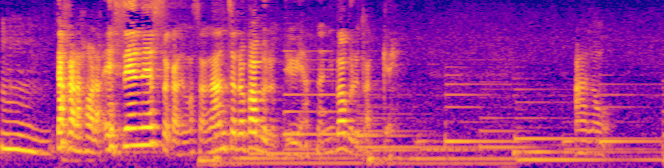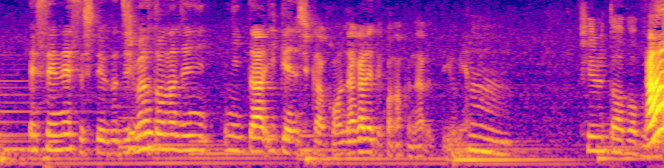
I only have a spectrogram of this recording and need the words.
うん。だからほら SNS とかでもさなんちゃらバブルっていうやん。何バブルだっけ？あの SNS してると自分と同じに似た意見しかこう流れてこなくなるっていうやん、うん。フィルターバブル。ああそ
